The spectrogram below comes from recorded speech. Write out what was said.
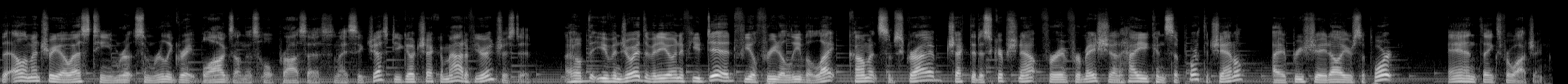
The elementary OS team wrote some really great blogs on this whole process, and I suggest you go check them out if you're interested. I hope that you've enjoyed the video, and if you did, feel free to leave a like, comment, subscribe, check the description out for information on how you can support the channel. I appreciate all your support, and thanks for watching.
